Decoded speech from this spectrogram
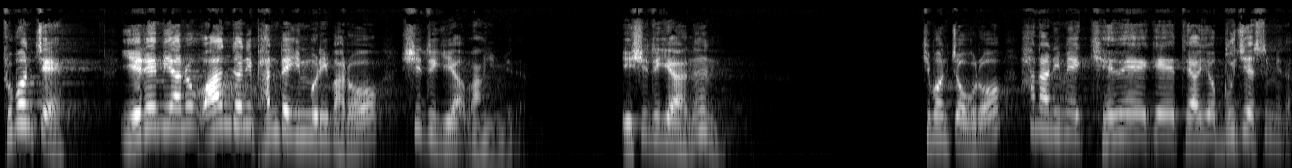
두 번째, 예레미야는 완전히 반대 인물이 바로 시드기야 왕입니다. 이 시드기야는 기본적으로 하나님의 계획에 대하여 무지했습니다.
